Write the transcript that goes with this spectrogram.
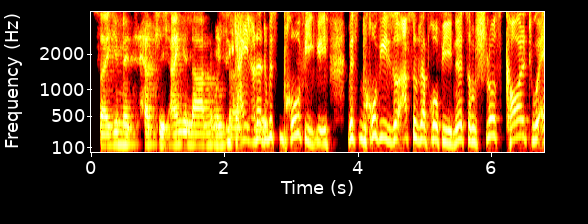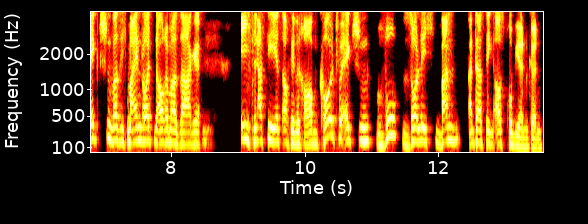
sei hiermit herzlich eingeladen. Und ist geil, oder? Du bist ein Profi. Du bist ein Profi, so absoluter Profi. Ne? Zum Schluss Call to Action, was ich meinen Leuten auch immer sage. Ich lasse dir jetzt auch den Raum Call to Action. Wo soll ich wann das Ding ausprobieren können?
